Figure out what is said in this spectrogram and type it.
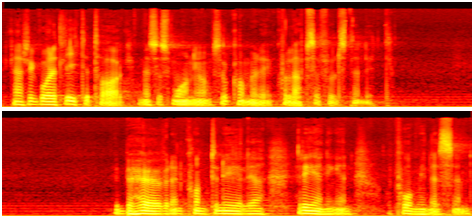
det kanske går ett litet tag, men så småningom så kommer det kollapsa fullständigt. Vi behöver den kontinuerliga reningen och påminnelsen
